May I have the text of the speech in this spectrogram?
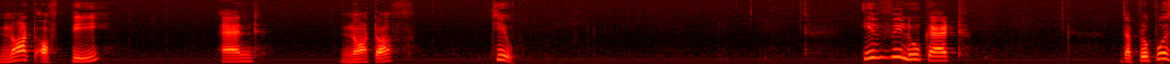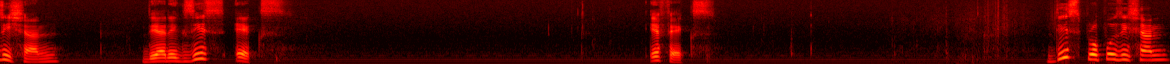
not of P and not of Q. If we look at the proposition there exists x f x This proposition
